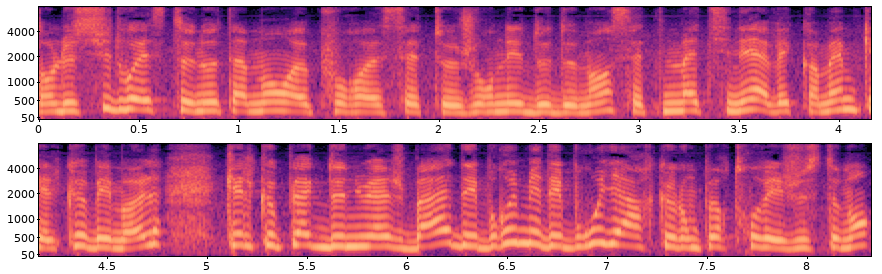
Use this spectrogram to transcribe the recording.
dans le sud-ouest notamment pour cette journée de demain, cette matinée avec quand même quelques bémols, quelques plaques de nuages bas, des brumes et des brouillards que l'on peut retrouver justement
